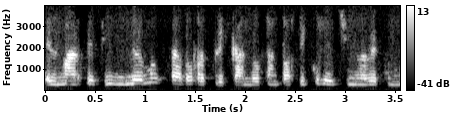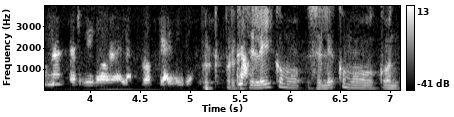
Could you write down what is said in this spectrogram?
el martes y lo hemos estado replicando tanto artículo 19 como una servidora de la propia Lidia. Porque, se lee como se lee como con,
